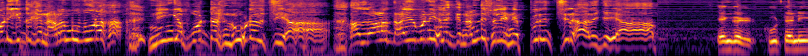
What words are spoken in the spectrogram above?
ஓடிக்கிட்டு இருக்க நரம்பு பூரா நீங்க போட்ட நூடல்ஸியா அதனால தயவு பண்ணி எனக்கு நன்றி சொல்லி என்னை பிரிச்சிடாதீங்கயா எங்கள் கூட்டணி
